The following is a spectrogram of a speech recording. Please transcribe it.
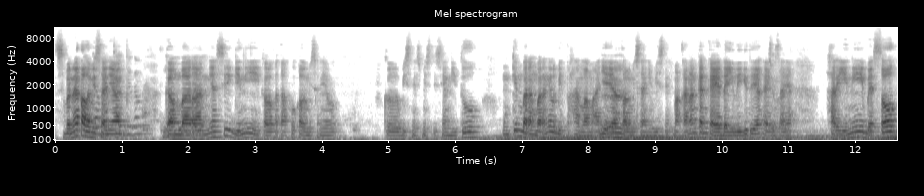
Sebenarnya kalau misalnya gambarannya sih gini kalau kata aku kalau misalnya ke bisnis bisnis yang gitu mungkin barang-barangnya lebih tahan lama aja ya Hmm. kalau misalnya bisnis makanan kan kayak daily gitu ya kayak Cuma- misalnya hari ini besok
